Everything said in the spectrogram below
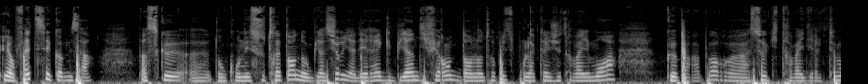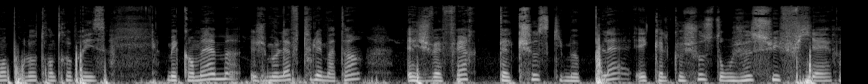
et en fait, c'est comme ça. Parce que euh, donc on est sous-traitant, donc bien sûr il y a des règles bien différentes dans l'entreprise pour laquelle je travaille moi que par rapport euh, à ceux qui travaillent directement pour l'autre entreprise. Mais quand même, je me lève tous les matins et je vais faire quelque chose qui me plaît et quelque chose dont je suis fière.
